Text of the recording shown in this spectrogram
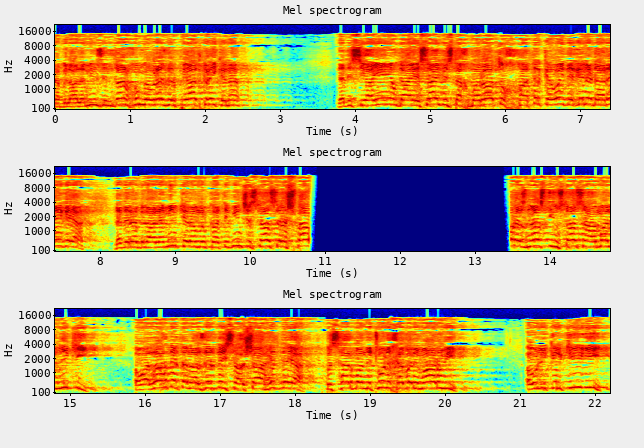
رب العالمین زندان خو مې ورځ در په یاد کړئ که نه د د سي آی ای او د آی اس آی د استخباراتو خاطر کوي د غنه ډارېږي د د رب العالمین کرام الکاتبین چې تاسو سره شپه ورځ ناشتي او تاسو اعمال لیکي او الله درته ناظر دی شاهد دی په سر باندې ټول خبره ماروي او لیکل کیږي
